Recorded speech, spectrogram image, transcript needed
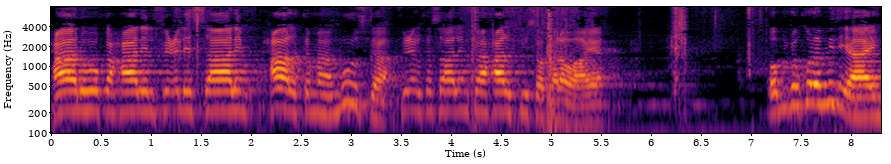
xaaluhu ka xaali lficli saalim. Xaalka mahmuuska ficilka saalimka xaalkiisoo kale waaye. Oo muxuu kula mid yahay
